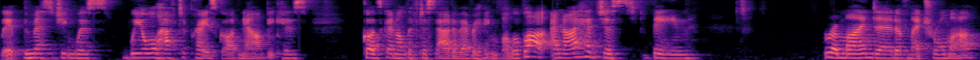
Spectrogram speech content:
it, the messaging was, we all have to praise God now because God's going to lift us out of everything, blah, blah, blah. And I had just been reminded of my trauma.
